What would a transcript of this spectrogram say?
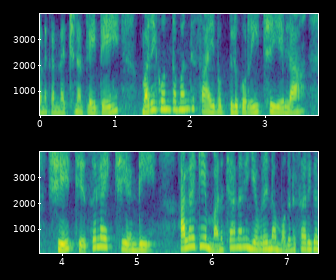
కనుక నచ్చినట్లయితే మరికొంతమంది సాయి భక్తులకు రీచ్ చేయేలా షేర్ చేసి లైక్ చేయండి. అలాగే మన ఛానల్ ఎవరైనా మొదటిసారిగా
